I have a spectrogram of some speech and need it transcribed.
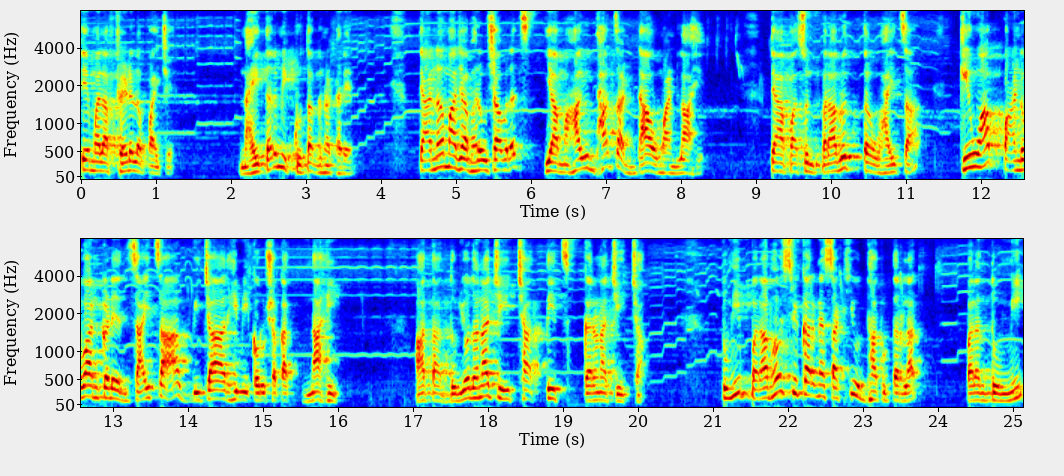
ते मला फेडलं पाहिजे. नाहीतर मी कृतज्ञ ठरेन. त्यानं माझ्या भरवशावरच या महायुद्धाचा डाव मांडला आहे. त्यापासून परावृत्त व्हायचा किंवा पांडवांकडे जायचा विचारही मी करू शकत नाही. आता दुर्योधनाची इच्छा तीच करण्याची इच्छा. तुम्ही पराभव स्वीकारण्यासाठी युद्धात उतरलात परंतु मी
